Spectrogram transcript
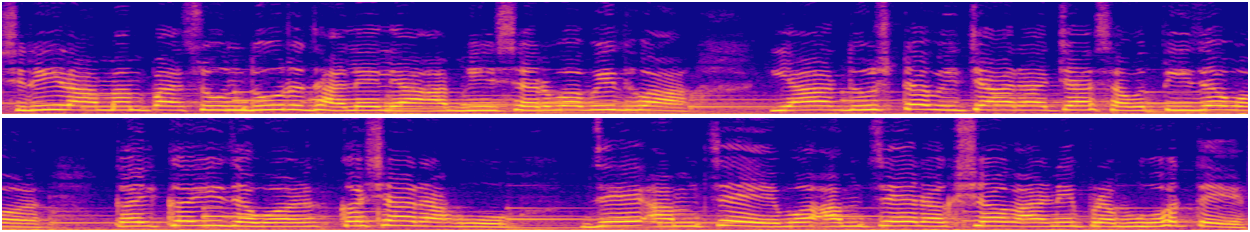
श्रीरामांपासून दूर झालेल्या आम्ही सर्व विधवा या दुष्ट विचाराच्या सवतीजवळ कैकईजवळ कशा राहू? जे आमचे व आमचे रक्षक आणि प्रभू होते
